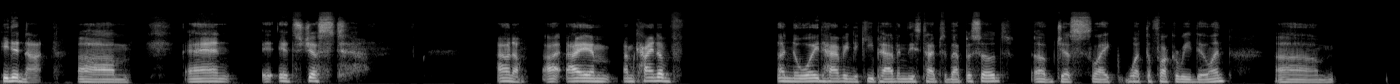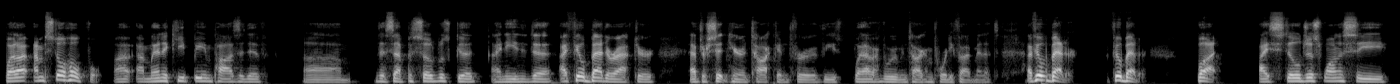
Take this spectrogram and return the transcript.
He did not. Um, and it, it's just, I don't know. I, I am, I'm kind of annoyed having to keep having these types of episodes of just like, what the fuck are we doing? Um, but I, I'm still hopeful. I, I'm going to keep being positive. Um, this episode was good. I needed to, I feel better after, after sitting here and talking for these, whatever we've been talking 45 minutes. I feel better. I feel better, but I still just want to see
